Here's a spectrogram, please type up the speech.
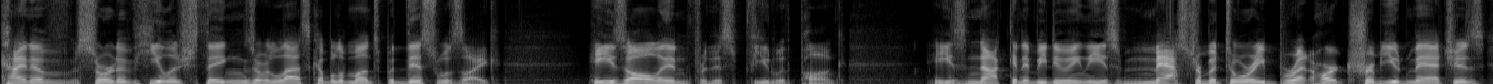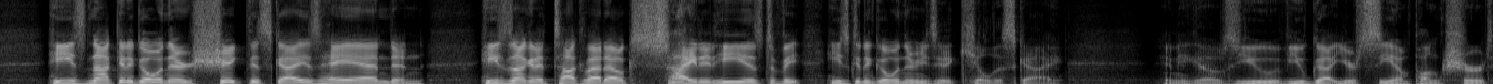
kind of sort of heelish things over the last couple of months, but this was like he's all in for this feud with Punk. He's not going to be doing these masturbatory Bret Hart tribute matches. He's not going to go in there and shake this guy's hand, and he's not going to talk about how excited he is to. Fa- he's going to go in there and he's going to kill this guy. And he goes, "You, if you've got your CM Punk shirt,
